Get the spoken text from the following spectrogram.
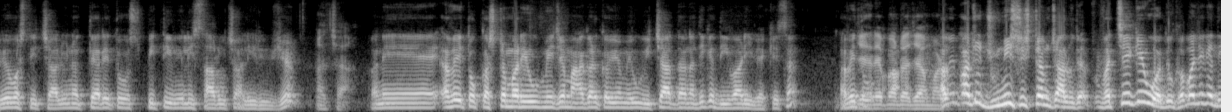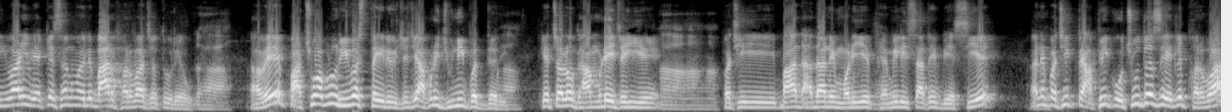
વ્યવસ્થિત ચાલ્યું ને અત્યારે તો સ્પીતિ વેલી સારું ચાલી રહ્યું છે. અચ્છા. અને હવે તો કસ્ટમર એવું મેં જેમ આગળ કહ્યું એમ એવું વિચારતા નથી કે દિવાળી વેકેશન હવે પાછું જૂની સિસ્ટમ ચાલુ થાય વચ્ચે કેવું હતું ખબર છે કે દિવાળી વેકેશન એટલે બહાર ફરવા જતું રહેવું. હવે પાછું આપણું રિવર્સ થઈ રહ્યું છે જે આપણી જૂની પદ્ધતિ. કે ચલો ગામડે જઈએ પછી બા દાદાને મળીએ ફેમિલી સાથે બેસીએ અને પછી ટ્રાફિક ઓછું થશે એટલે ફરવા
